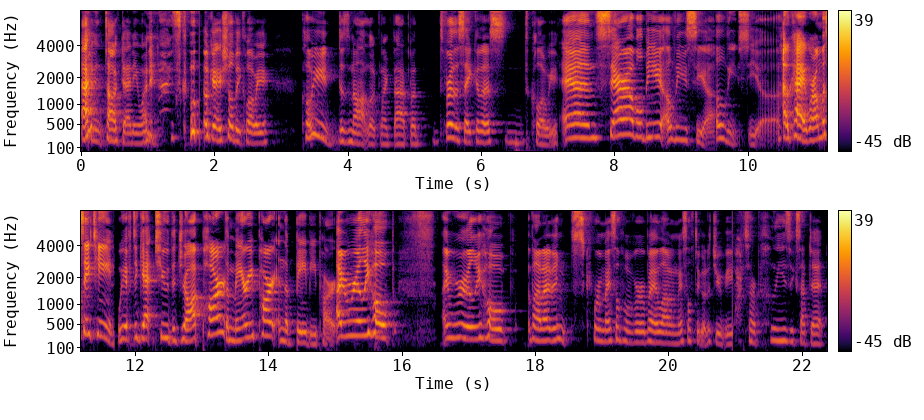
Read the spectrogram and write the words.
I didn't talk to anyone in high school. Okay, she'll be Chloe. Chloe does not look like that, but for the sake of this, Chloe. And Sarah will be Alicia. Alicia. Okay, we're almost 18. We have to get to the job part, the marry part, and the baby part. I really hope, I really hope that I didn't screw myself over by allowing myself to go to juvie. Sorry, please accept it.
